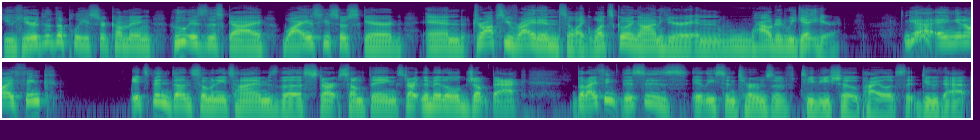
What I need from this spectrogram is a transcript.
You hear that the police are coming. Who is this guy? Why is he so scared? And drops you right into like what's going on here and how did we get here? Yeah, and you know, I think it's been done so many times the start something, start in the middle, jump back. But I think this is, at least in terms of TV show pilots that do that,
